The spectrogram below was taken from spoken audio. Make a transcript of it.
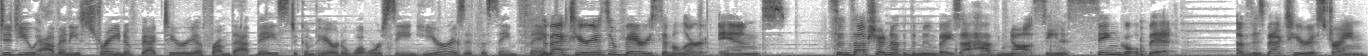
did you have any strain of bacteria from that base to compare to what we're seeing here? Is it the same thing? The bacterias are very similar, and since I've shown up at the moon base, I have not seen a single bit of this bacteria strain.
